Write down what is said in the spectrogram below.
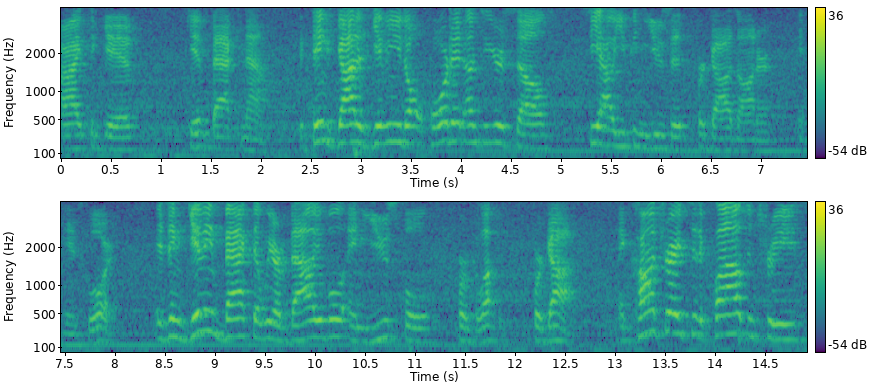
All right, to give. Give back now. The things God has given you, don't hoard it unto yourselves. See how you can use it for God's honor and His glory. It's in giving back that we are valuable and useful for, for God. And contrary to the clouds and trees,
